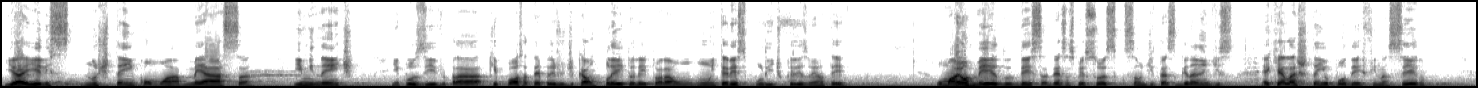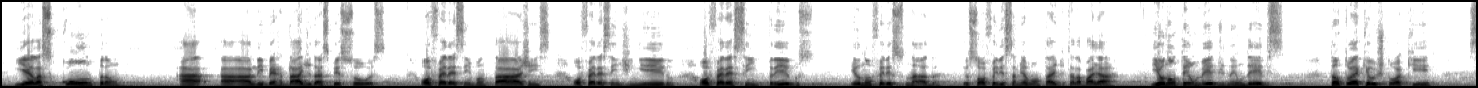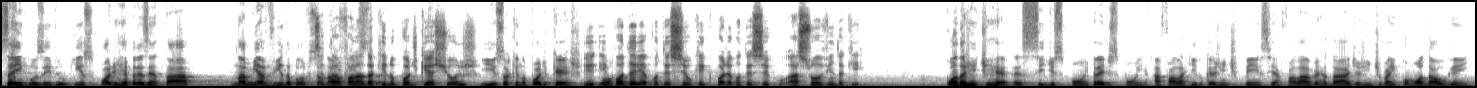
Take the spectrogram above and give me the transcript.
E aí eles nos têm como uma ameaça iminente, inclusive para que possa até prejudicar um pleito eleitoral, um, um interesse político que eles venham a ter. O maior medo dessa- dessas pessoas que são ditas grandes é que elas têm o poder financeiro e elas compram a, a- a liberdade das pessoas. Oferecem vantagens, oferecem dinheiro, oferecem empregos. Eu não ofereço nada. Eu só ofereço a minha vontade de trabalhar. E eu não tenho medo de nenhum deles. Tanto é que eu estou aqui, sei inclusive o que isso pode representar na minha vida Você profissional. está falando aqui no podcast hoje? Isso, aqui no podcast. E, e poderia acontecer, o que, que pode acontecer com a sua vinda aqui? Quando a gente re- se dispõe, predispõe a falar aquilo que a gente pensa e a falar a verdade, a gente vai incomodar alguém.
